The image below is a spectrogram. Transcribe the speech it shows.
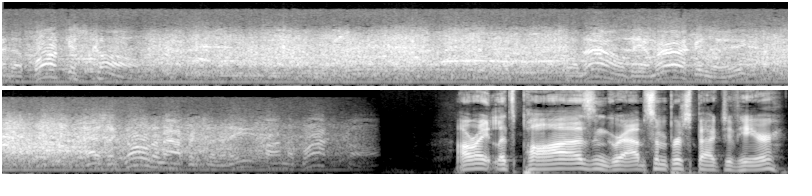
and a balk is called. So now the American League has a golden opportunity on the balk call. All right, let's pause and grab some perspective here.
